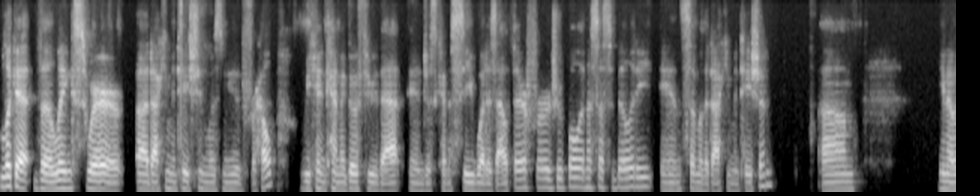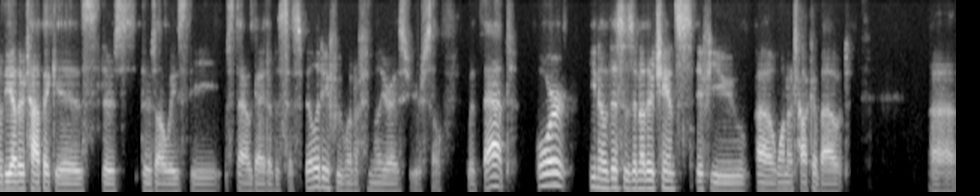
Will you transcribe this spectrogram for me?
look at the links where uh, documentation was needed for help. We can kind of go through that and just kind of see what is out there for Drupal and accessibility and some of the documentation. Um, you know, the other topic is there's there's always the style guide of accessibility if we want to familiarize yourself with that. Or, you know, this is another chance if you uh, want to talk about uh,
